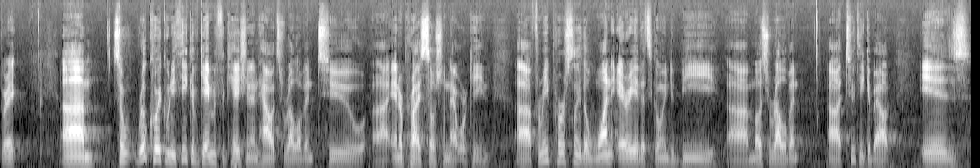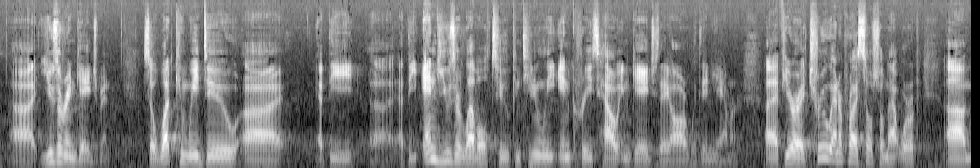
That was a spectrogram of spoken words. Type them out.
Great. Um, so, real quick, when you think of gamification and how it's relevant to enterprise social networking, uh, for me personally, the one area that's going to be uh, most relevant uh, to think about is uh, user engagement. So, what can we do uh, at the uh, at the end user level to continually increase how engaged they are within Yammer? if you're a true enterprise social network, um,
